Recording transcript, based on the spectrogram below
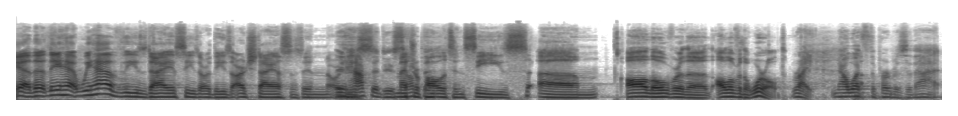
yeah, they, they have we have these dioceses or these archdiocesan or They these have to do something. metropolitan sees um, all over the all over the world. Right now, what's the purpose of that?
